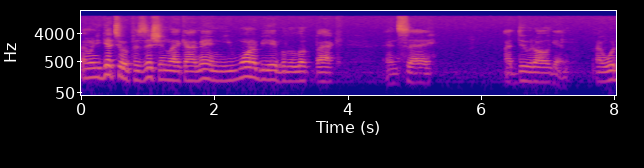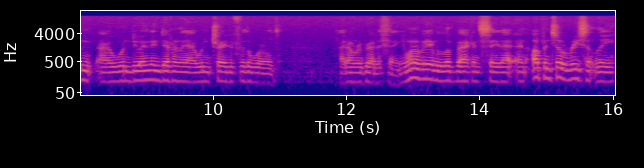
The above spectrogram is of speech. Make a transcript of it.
And when you get to a position like I'm in, you want to be able to look back and say, I'd do it all again. I wouldn't I wouldn't do anything differently. I wouldn't trade it for the world. I don't regret a thing. You want to be able to look back and say that. And up until recently,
